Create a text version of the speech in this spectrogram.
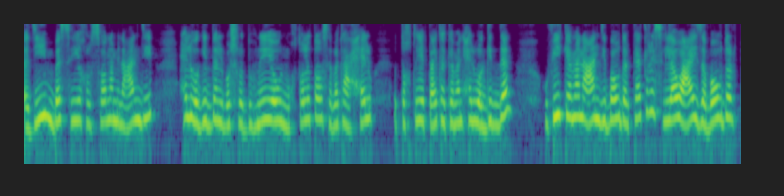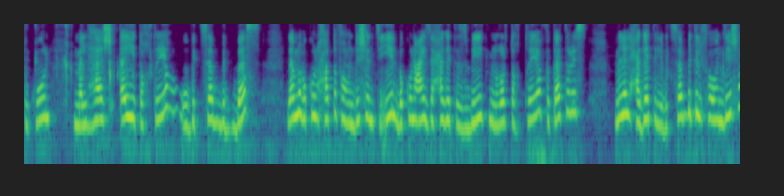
قديم بس هي خلصانة من عندي. حلوة جدا للبشرة الدهنية والمختلطة ثباتها حلو. التغطية بتاعتها كمان حلوة جدا. وفي كمان عندي powder Catrice لو عايزة powder تكون ملهاش أي تغطية وبتثبت بس لما بكون حاطة foundation تقيل بكون عايزة حاجة تثبيت من غير تغطية ف Catrice من الحاجات اللي بتثبت ال foundation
